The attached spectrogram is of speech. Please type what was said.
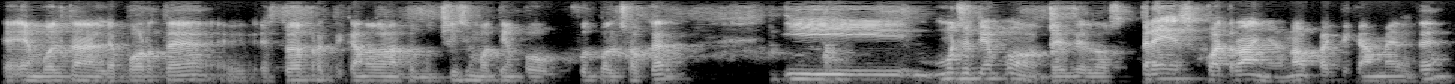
envuelta en el deporte. Estuve practicando durante muchísimo tiempo fútbol, soccer y mucho tiempo, desde los 3, 4 años, ¿no? Prácticamente.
